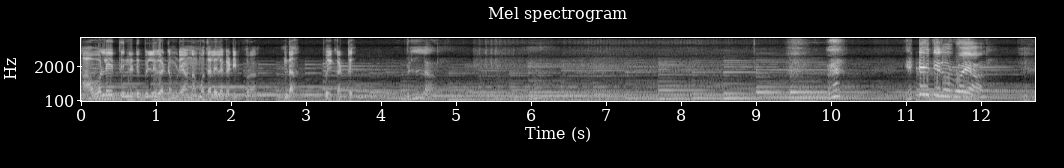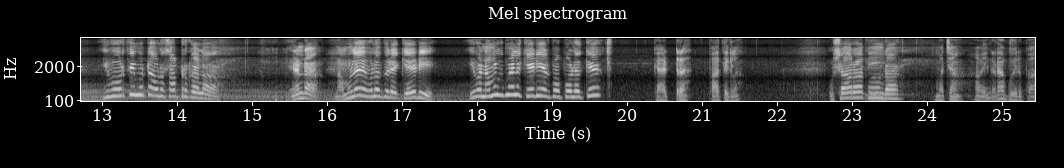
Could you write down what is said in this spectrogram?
அவளே தின்னுட்டு பில்லு கட்ட முடியாம நம்ம தலையில கட்டிட்டு போறா. இந்தா போய் கட்டு. பில்லா ஆ? எட்டாயிரத்தி ஐநூறுரூவாயா இவ ஒருத்தையும் மட்டும் அவ்வளோ சாப்பிட்ருக்காளா ஏண்டா நம்மளே எவ்வளோ பெரிய கேடி. இவன் நம்மளுக்கு மேலே கேடியா இருப்பா போலக்கு கட்டுறா பார்த்துக்கலாம் உஷாராக்கணும்டா மச்சான் அவன் எங்கடா போயிருப்பா?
